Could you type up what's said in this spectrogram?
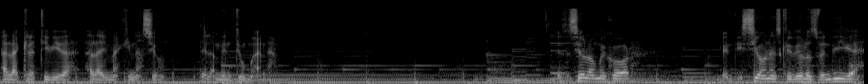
a la creatividad, a la imaginación de la mente humana. Les deseo lo mejor. Bendiciones, que Dios los bendiga.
